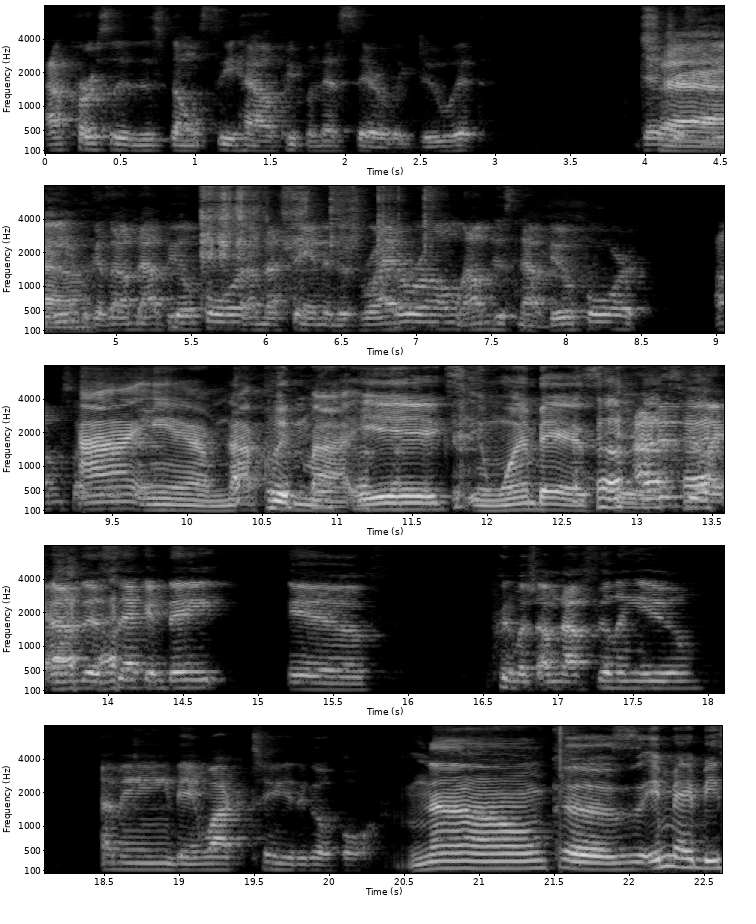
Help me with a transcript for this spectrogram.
I personally just don't see how people necessarily do it. That's just me because I'm not built for it. I'm not saying that it's right or wrong. I'm just not built for it. I'm just like, I am not putting my eggs in one basket. I just feel like after the second date, if pretty much I'm not feeling you, I mean, then why continue to go forward? No, because it may be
